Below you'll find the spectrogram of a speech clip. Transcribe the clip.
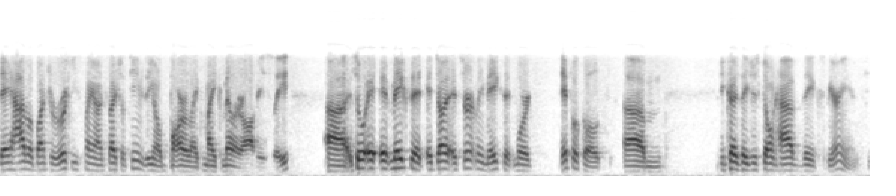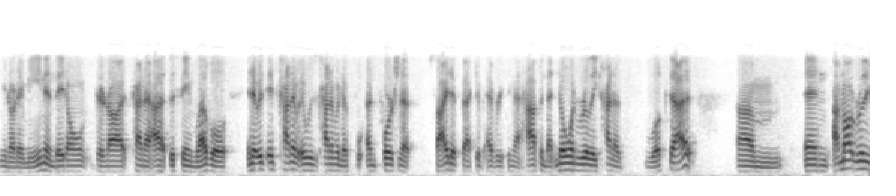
they have a bunch of rookies playing on special teams, you know, bar like Mike Miller, obviously. Uh, so it, it makes it it does it certainly makes it more difficult um, because they just don't have the experience. You know what I mean? And they don't they're not kind of at the same level. And it was it's kind of it was kind of an unfortunate side effect of everything that happened that no one really kind of looked at. Um, and I'm not really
